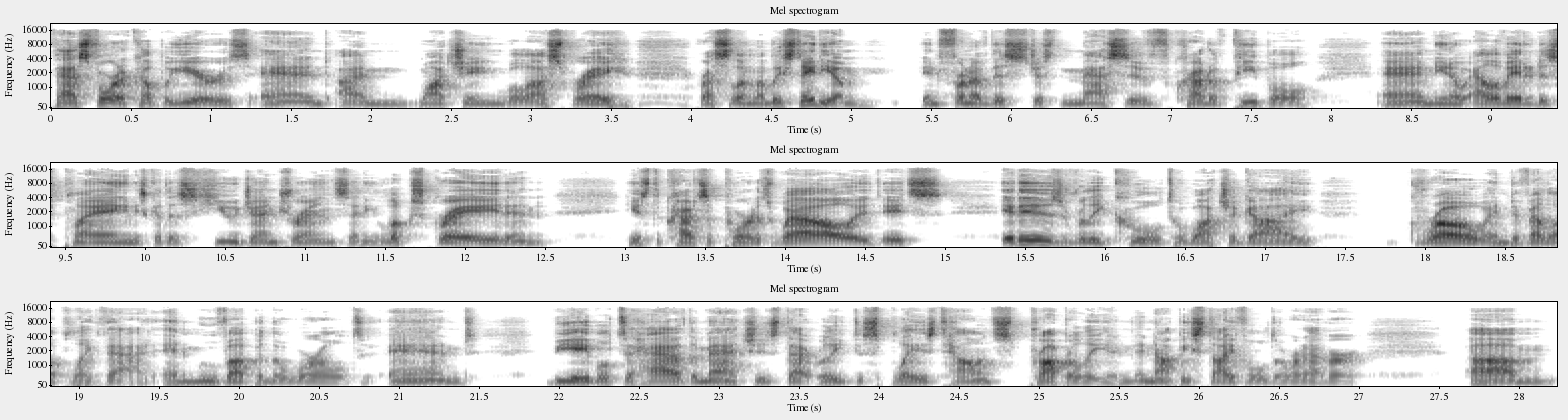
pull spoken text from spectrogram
fast forward a couple years, and I'm watching Will Ospreay wrestle in Wembley Stadium in front of this just massive crowd of people and you know elevated is playing and he's got this huge entrance and he looks great and he has the crowd support as well. It, it's it is really cool to watch a guy grow and develop like that and move up in the world and be able to have the matches that really display his talents properly and, and not be stifled or whatever. Um,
